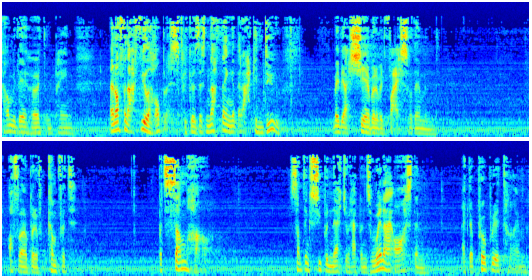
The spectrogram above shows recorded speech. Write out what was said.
tell me their hurt and pain. And often I feel helpless because there's nothing that I can do. Maybe I share a bit of advice with them and offer a bit of comfort. But somehow, something supernatural happens when I ask them at the appropriate time,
